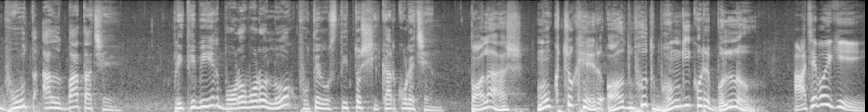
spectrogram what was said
ভূত আলবাত আছে। পৃথিবীর বড় বড় লোক ভূতের অস্তিত্ব স্বীকার করেছেন। পলাশ মুখ চোখের অদ্ভুত ভঙ্গি করে বলল আছে বই কি?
